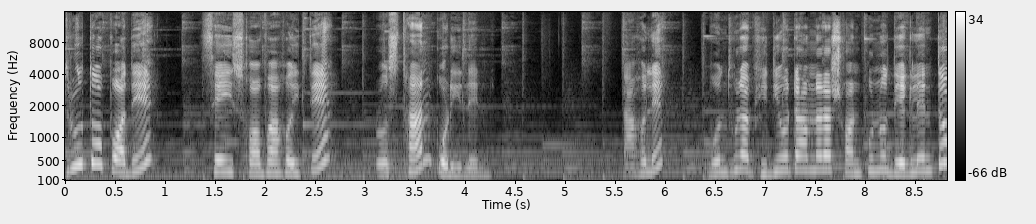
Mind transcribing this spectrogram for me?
দ্রুত পদে সেই সভা হইতে প্রস্থান করিলেন। তাহলে বন্ধুরা, ভিডিওটা আপনারা সম্পূর্ণ দেখলেন তো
